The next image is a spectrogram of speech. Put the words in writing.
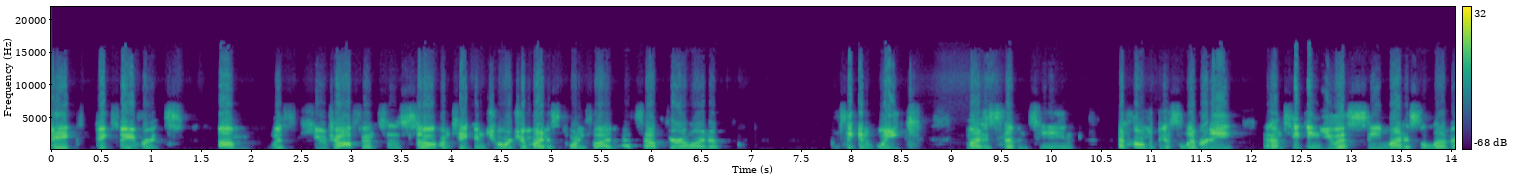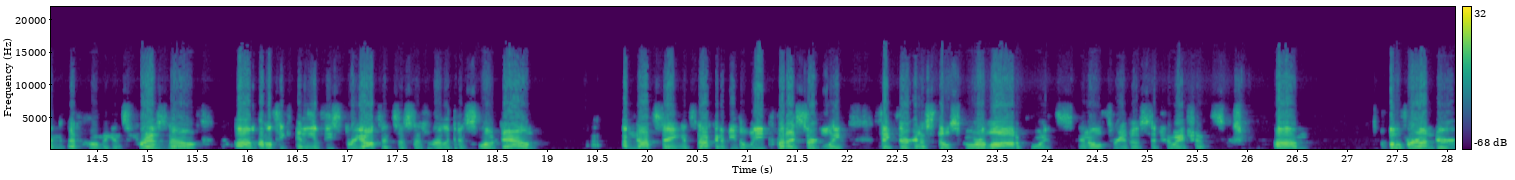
big big favorites um, with huge offenses. So I'm taking Georgia minus 25 at South Carolina. I'm taking Wake minus 17 at home against Liberty, and I'm taking USC minus 11 at home against Fresno. Um, I don't think any of these three offenses has really been slowed down. I'm not saying it's not going to be the week, but I certainly think they're going to still score a lot of points in all three of those situations. Um, over under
